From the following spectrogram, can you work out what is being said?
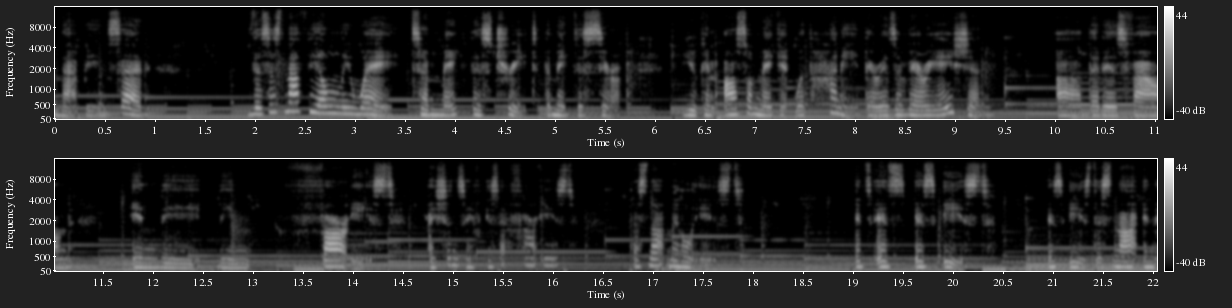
that being said, this is not the only way to make this treat, to make this syrup. You can also make it with honey. There is a variation uh, that is found in the the Far East. I shouldn't say is that Far East? That's not Middle East. It's it's it's East. It's East. It's not in.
